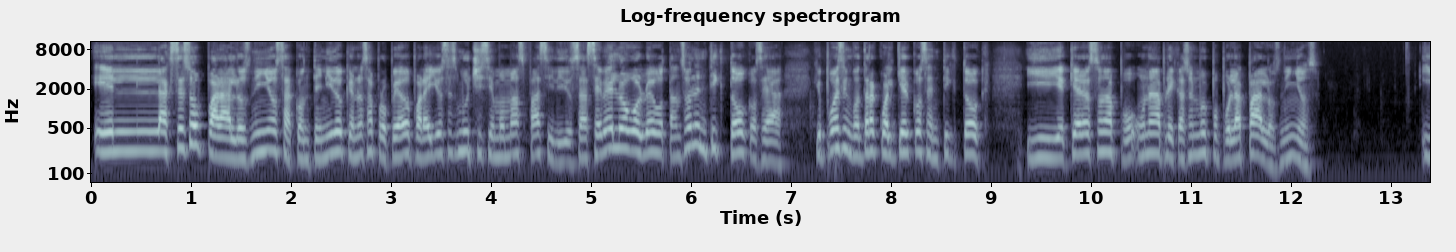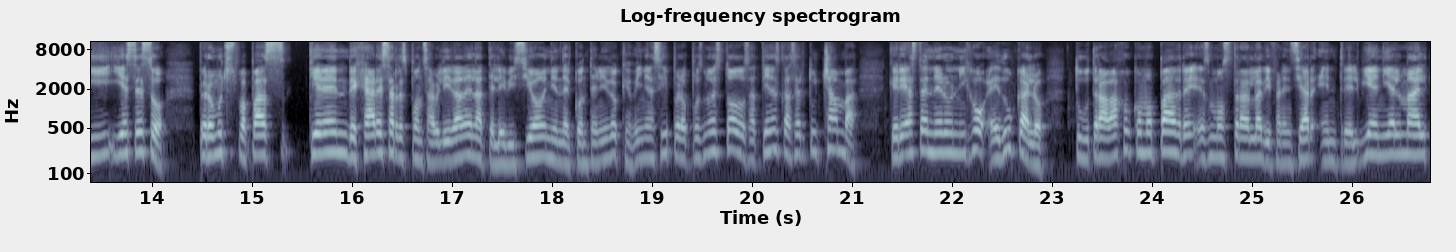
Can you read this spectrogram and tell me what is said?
el acceso para los niños a contenido que no es apropiado para ellos es muchísimo más fácil y o sea, se ve luego luego tan solo en TikTok, o sea, que puedes encontrar cualquier cosa en TikTok y que es una, una aplicación muy popular para los niños. Y, es eso, pero muchos papás quieren dejar esa responsabilidad en la televisión y en el contenido que viene así, pero pues no es todo, o sea, tienes que hacer tu chamba. Querías tener un hijo, edúcalo. Tu trabajo como padre es mostrarla, diferenciar entre el bien y el mal,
